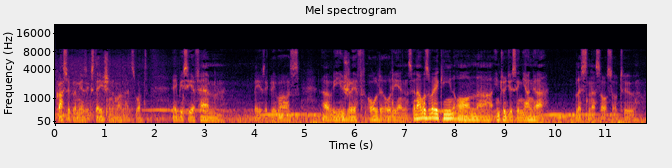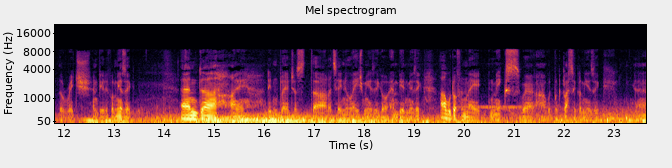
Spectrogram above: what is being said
classical music station, well, that's what ABC FM basically was. Uh, we usually have older audience, and I was very keen on uh, introducing younger listeners also to the rich and beautiful music. And uh, I didn't play just, uh, let's say, new age music or ambient music. I would often make mix where I would put classical music uh,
